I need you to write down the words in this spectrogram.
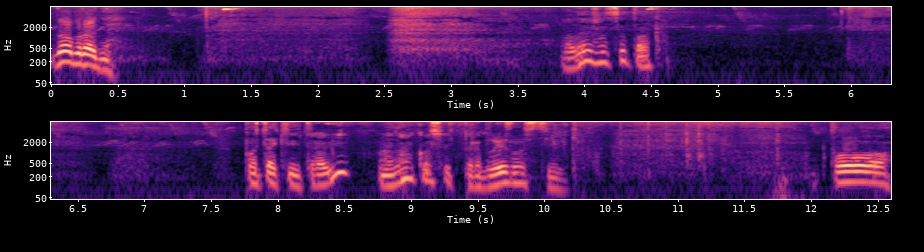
Доброго дня. Але ж це так. По такій траві вона косить приблизно стільки. По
